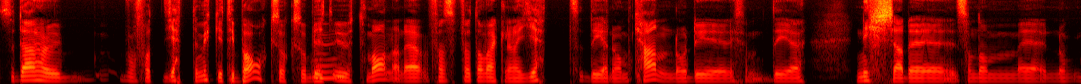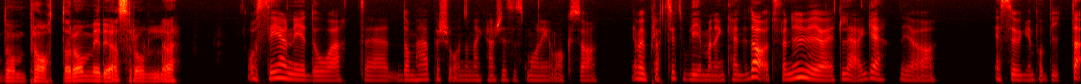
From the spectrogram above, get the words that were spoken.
så där har vi fått jättemycket tillbaks också och blivit Mm. utmanade fast för att de verkligen har gett det de kan och det, är liksom det nischade som de, eh, de, de pratar om i deras roller. Och ser ni då att eh, de här personerna kanske så småningom också, ja men plötsligt blir man en kandidat, för nu är jag i ett läge där jag är sugen på att byta.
